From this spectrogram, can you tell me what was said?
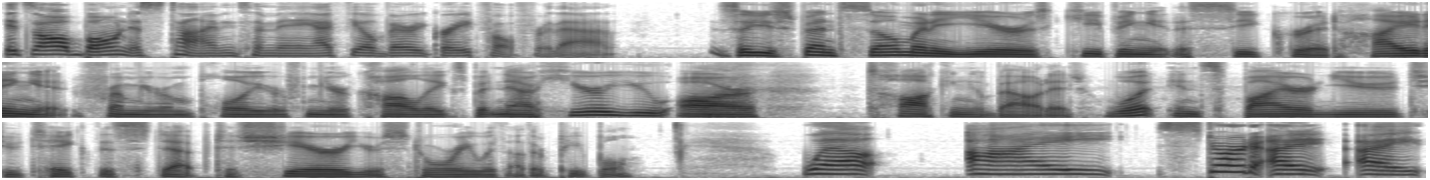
it's all bonus time to me. I feel very grateful for that. So you spent so many years keeping it a secret, hiding it from your employer, from your colleagues, but now here you are talking about it. What inspired you to take this step to share your story with other people? Well, I started I I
